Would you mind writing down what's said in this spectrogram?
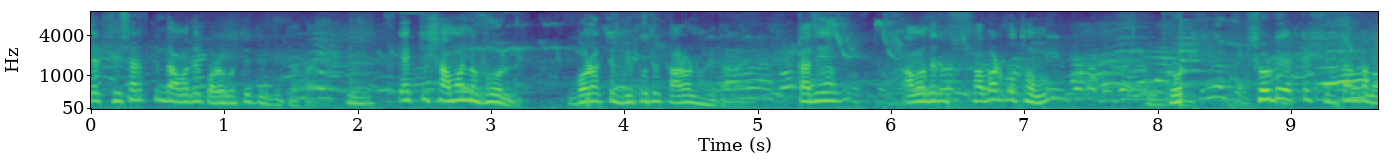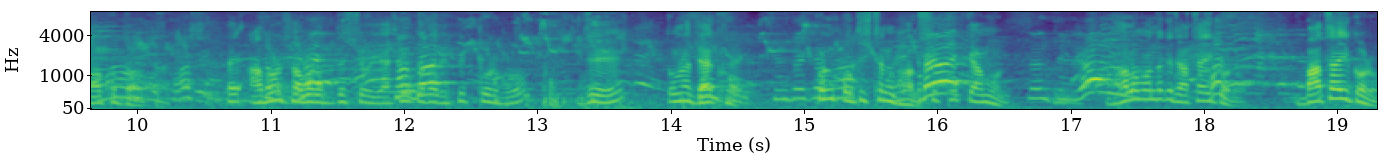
এর খেসারত কিন্তু আমাদের পরবর্তীতে দিতে হয়। একটি সামান্য ভুল, বড় একটা বিপদের কারণ হয়ে দাঁড়ায়। কাজেই আমাদের সবার প্রথম ছোট একটা সিদ্ধান্ত নেওয়া খুব দরকার। তাই আবারও সবার উদ্দেশ্যে ওই একই কথা রিপিট করব যে, তোমরা দেখো কোন প্রতিষ্ঠান ভালো কেমন। ভালো মন্দকে যাচাই করো, বাছাই করো,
